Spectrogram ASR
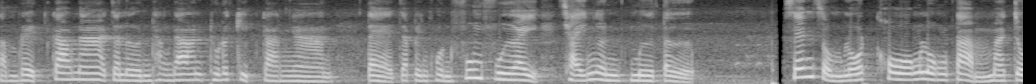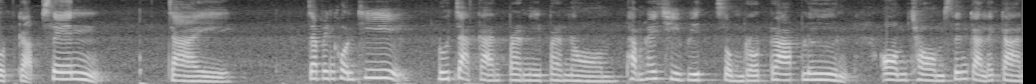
สำเร็จก้าวหน้าเจริญทางด้านธุรกิจการงาน แต่จะเป็นคนฟุ่มเฟือย ใช้เงินมือเติบ เส้นสมรสโค้งลงต่ำมาจดกับเส้น ใจ จะเป็นคนที่รู้จักการประนีประนอมทำให้ชีวิตสมรสราบลื่น ออมชอมซึ่งกันและกัน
